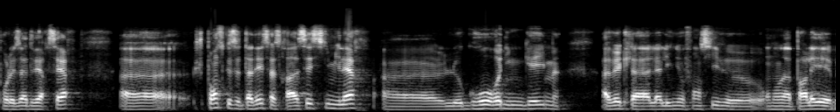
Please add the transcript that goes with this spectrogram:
pour les adversaires. Euh, je pense que cette année, ça sera assez similaire. le gros running game avec la, ligne offensive, on en a parlé,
